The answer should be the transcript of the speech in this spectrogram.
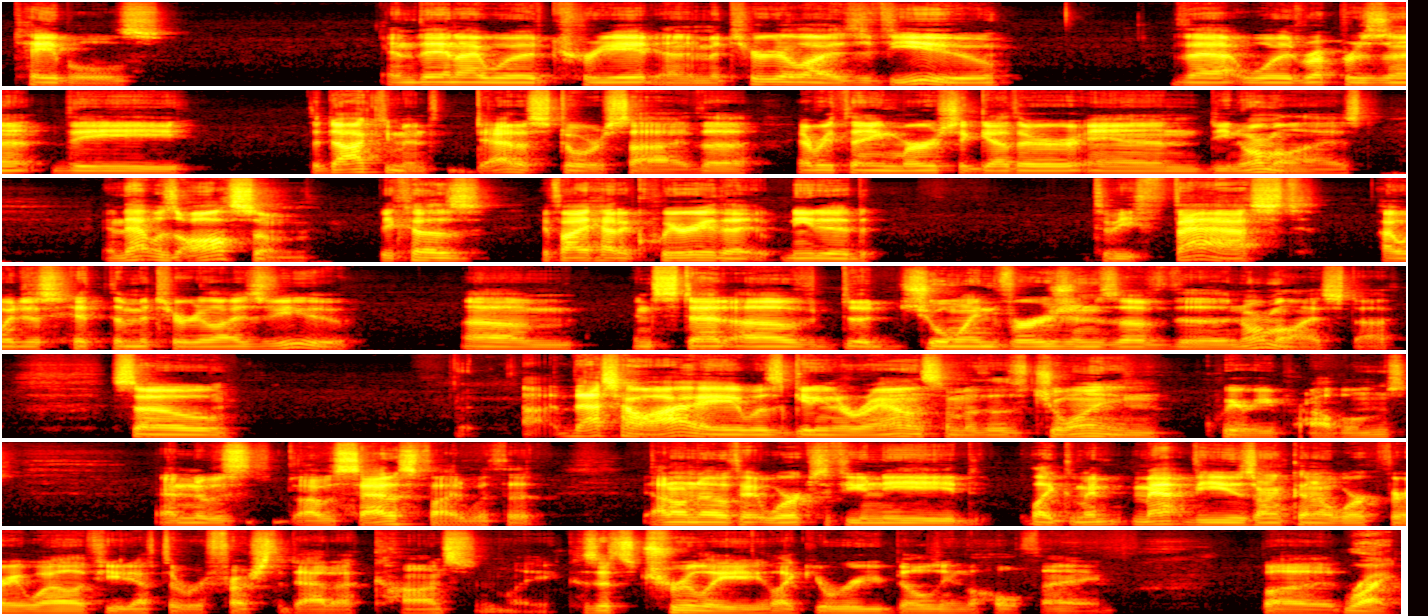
tables and then I would create a materialized view that would represent the the document data store side, the everything merged together and denormalized. And that was awesome because if I had a query that needed to be fast, I would just hit the materialized view um, instead of the joined versions of the normalized stuff. So uh, that's how I was getting around some of those join query problems and it was I was satisfied with it. I don't know if it works if you need like map views aren't going to work very well if you have to refresh the data constantly because it's truly like you're rebuilding the whole thing. But right,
